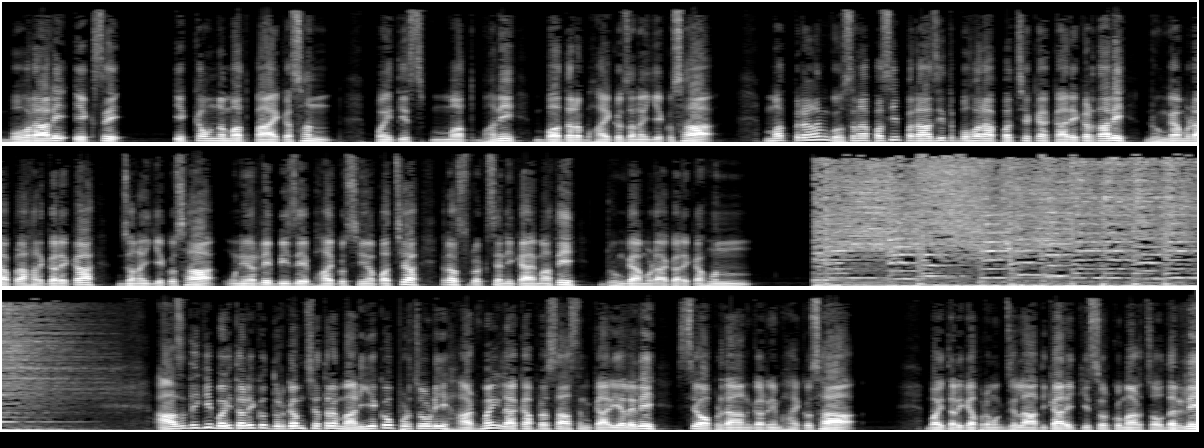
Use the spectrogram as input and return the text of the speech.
बोहराले एक सय एकाउन्न मत पाएका छन्। पैंतिस मत भने बदर भएको जनाइएको छ। मत परिणाम घोषणापछि पराजित बोहरा पक्षका कार्यकर्ताले ढुङ्गामुडा प्रहार गरेका जनाइएको छ। उनीहरूले विजय भएको सिंह पक्ष र सुरक्षा निकायमाथि ढुङ्गामुडा गरेका हुन्। आजदेखि बैतडीको दुर्गम क्षेत्र मानिएको पुर्चौडी हाटमा इलाका प्रशासन कार्यालयले सेवा प्रदान गर्ने भएको छ। बैतडीका प्रमुख जिल्ला अधिकारी किशोर कुमार चौधरीले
